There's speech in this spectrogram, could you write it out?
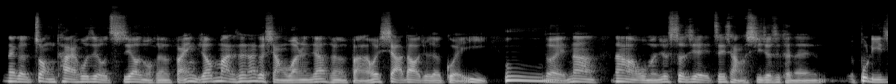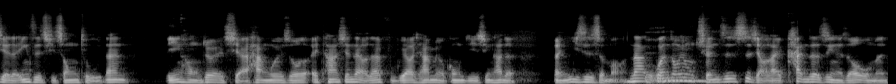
那个状态或者有吃药什么，可能反应比较慢，所以那个想玩人家可能反而会吓到，觉得诡异。嗯，对。那那我们就设计这场戏就是。是可能不理解的，因此起冲突，但李英宏就会起来捍卫说：“哎、欸，他现在有在服药，他没有攻击性，他的本意是什么？”那观众用全知视角来看这个事情的时候，我们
